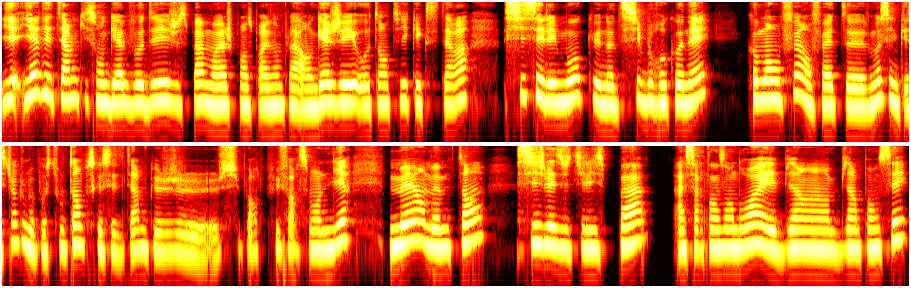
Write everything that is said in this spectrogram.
Il y, a- il y a des termes qui sont galvaudés, je sais pas, moi, je pense par exemple à engagé, authentique, etc. Si c'est les mots que notre cible reconnaît, comment on fait en fait? Euh, Moi, c'est une question que je me pose tout le temps parce que c'est des termes que je, je supporte plus forcément de lire. Mais en même temps, si je les utilise pas à certains endroits et bien, bien pensés,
